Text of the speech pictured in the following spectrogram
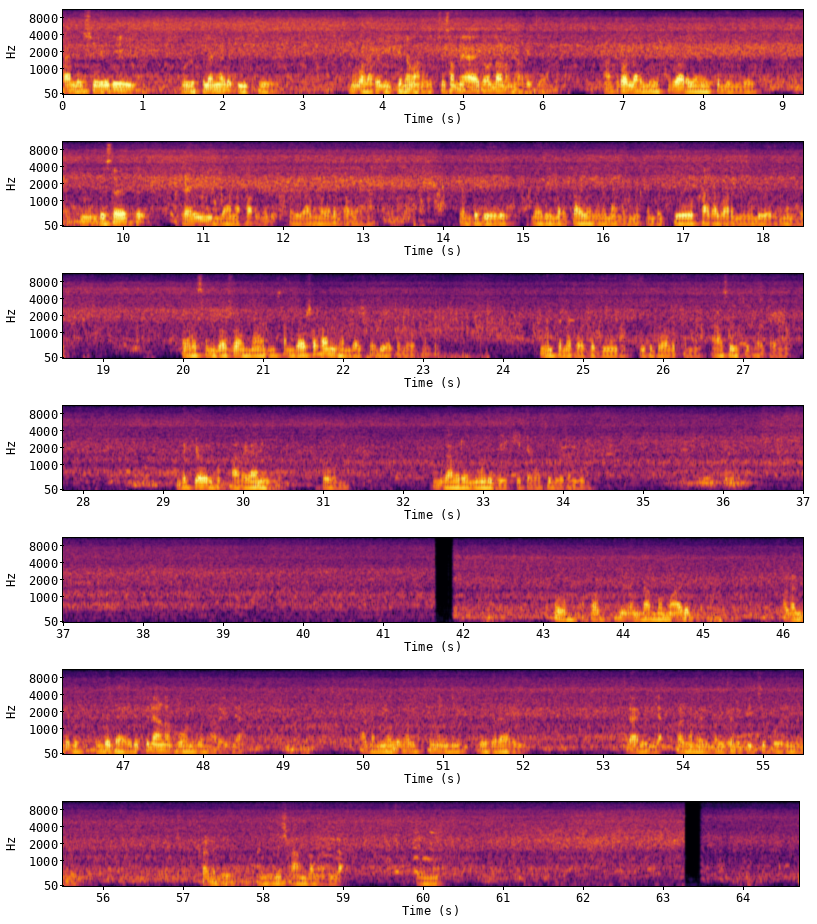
Thalassery Muzhappilangad beach ഇന്ന് വളരെ വിജനമാണ് ഉച്ച സമയം ആയതുകൊണ്ടാണെന്ന് അറിയില്ല. മാത്രമല്ല അന്വേഷിച്ചപ്പോൾ അറിയാൻ നിൽക്കുന്നെങ്കിൽ റിസേർട്ട് ഡ്രൈവിംഗ് ഇല്ല എന്നാണ് പറഞ്ഞത്. അത് കാരണം വളരെ കുറവാണ്. രണ്ട് പേര് ഭാര്യയും ഭർത്താവും അങ്ങനെ നടന്ന് എന്തൊക്കെയോ കഥ പറഞ്ഞുകൊണ്ട് വരുന്നുണ്ട്. വളരെ സന്തോഷവന്മാരും സന്തോഷവാനും സന്തോഷവതിയായിട്ടാണ് വരുന്നത്. അങ്ങനെ തന്നെ പോട്ടെ ജീവിതം ഇതുപോലെ തന്നെ ആസ്വദിച്ച് പോട്ടെയാണ് എന്തൊക്കെയോ അവർക്ക് പറയാനുണ്ട്. തോന്നുന്നു നമുക്ക് അവരൊന്നും കൂടി വീക്ഷിക്കാം കുറച്ച് ദൂരം കൂടി. ഓ അപ്പോൾ ഇന്ന് രണ്ടമ്മമാരും കടലിന്റെ അടുത്ത് എന്ത് ധൈര്യത്തിലാണോ പോണതെന്ന് അറിയില്ല. കടലിനോട് കളിക്കുന്നെങ്കിൽ വിവരം അറിയും. ഇല്ല. വെള്ളം വരുമ്പോൾ ഇവർ തിരിച്ച് പോരുന്നുണ്ട്. കടൽ അങ്ങനെ ശാന്തമല്ല എന്ന്.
